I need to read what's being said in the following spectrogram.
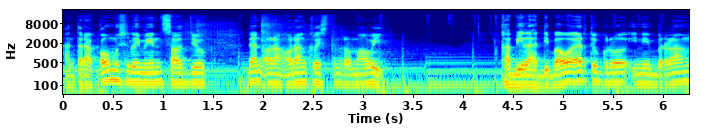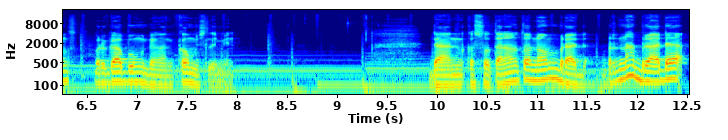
antara kaum muslimin Saljuk dan orang-orang Kristen Romawi. Kabilah di bawah Ertugrul ini berlang, bergabung dengan kaum muslimin. Dan Kesultanan Otonom berada, pernah berada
